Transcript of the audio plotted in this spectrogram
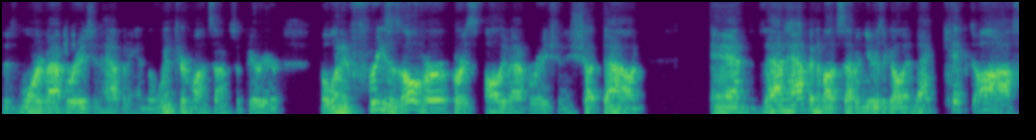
there's more evaporation happening in the winter months on Superior. But when it freezes over, of course, all evaporation is shut down. And that happened about seven years ago, and that kicked off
